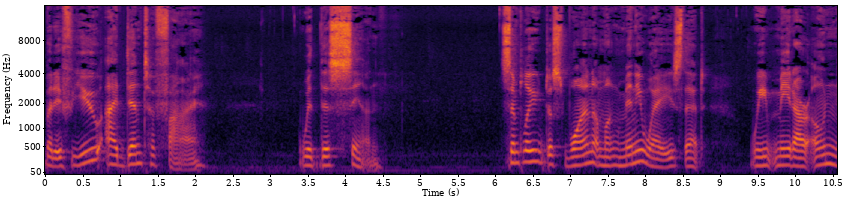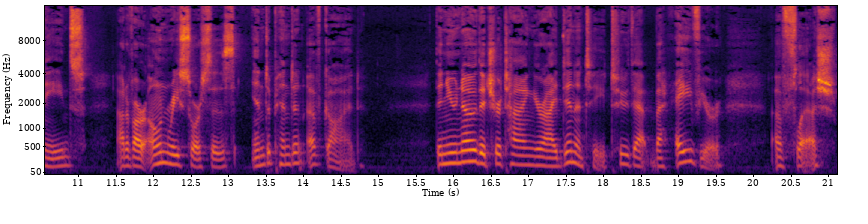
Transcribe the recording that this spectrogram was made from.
But if you identify with this sin. Simply just one among many ways that we meet our own needs out of our own resources, independent of God, then you know that you're tying your identity to that behavior of flesh.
